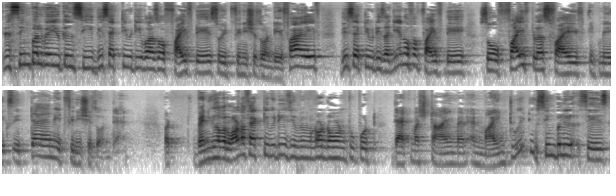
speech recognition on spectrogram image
In a simple way you can see this activity was of 5 days so it finishes on day 5. This activity is again of a 5 day so 5 plus 5 it makes it 10 it finishes on 10. But when you have a lot of activities you may not want to put that much time and, and mind to it. You simply says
